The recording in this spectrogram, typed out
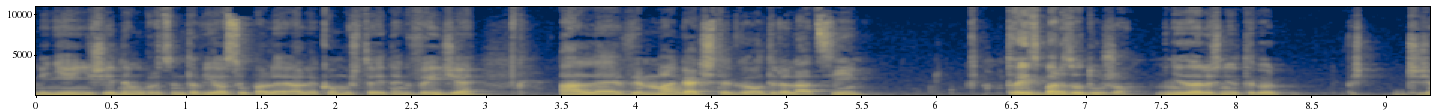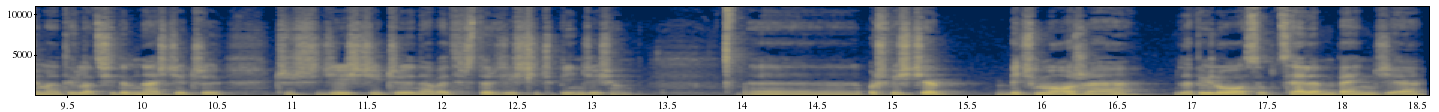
mniej niż jednemu procentowi osób, ale, ale komuś to jednak wyjdzie. Ale wymagać tego od relacji to jest bardzo dużo. Niezależnie od tego, czy się ma tych lat 17, czy, czy 30, czy nawet 40, czy 50. Yy, oczywiście być może dla wielu osób celem będzie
